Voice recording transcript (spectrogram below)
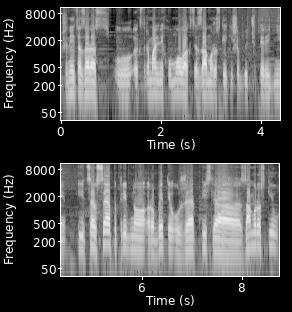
пшениця зараз у екстремальних умовах це заморозки, які ще будуть 4 дні. І це все потрібно робити уже після заморозків.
